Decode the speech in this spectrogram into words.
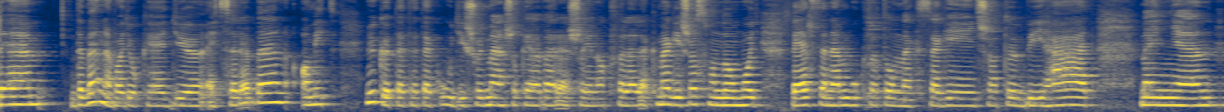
de de benne vagyok egy, egy szerepben, amit működtethetek úgy is, hogy mások elvárásainak felelek meg, és azt mondom, hogy persze nem buktatom meg szegény, stb. Hát menjen.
